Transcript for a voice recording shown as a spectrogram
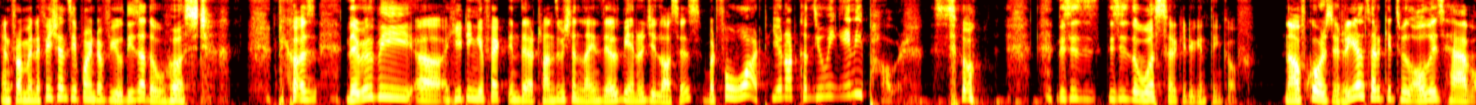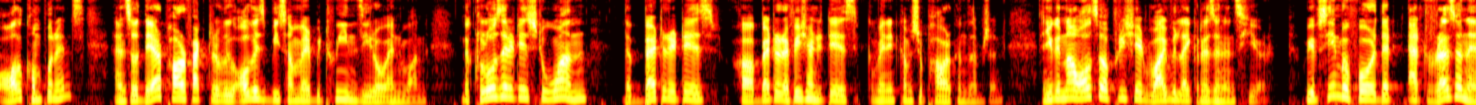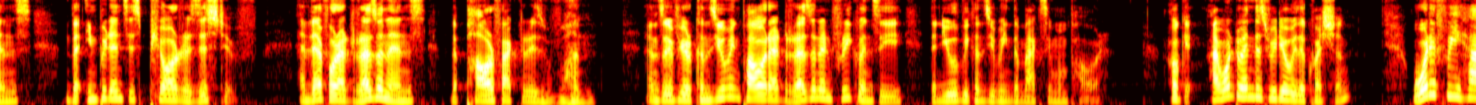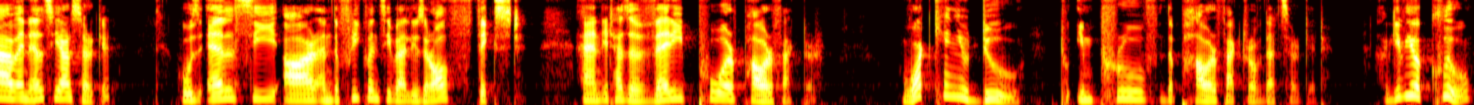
And from an efficiency point of view, these are the worst because there will be a heating effect in the transmission lines, there will be energy losses, but for what? You're not consuming any power. So this is, this is the worst circuit you can think of. Now, of course, real circuits will always have all components, and so their power factor will always be somewhere between zero and one. The closer it is to one, the better it is uh, better efficient it is when it comes to power consumption. And you can now also appreciate why we like resonance here. We have seen before that at resonance, the impedance is pure resistive. And therefore at resonance, the power factor is one. And so if you're consuming power at resonant frequency, then you will be consuming the maximum power. Okay, I want to end this video with a question. What if we have an LCR circuit whose LCR and the frequency values are all fixed and it has a very poor power factor? What can you do to improve the power factor of that circuit? I'll give you a clue.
